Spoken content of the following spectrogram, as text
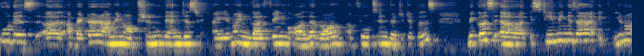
food is a better I mean option than just you know engulfing all the raw fruits and vegetables because uh, steaming is a you know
